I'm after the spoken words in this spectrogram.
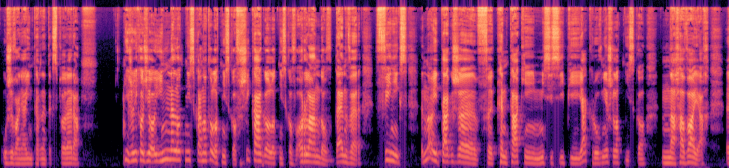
używania Internet Explorera. Jeżeli chodzi o inne lotniska, no to lotnisko w Chicago, lotnisko w Orlando, w Denver, w Phoenix, no i także w Kentucky, Mississippi, jak również lotnisko na Hawajach. E,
